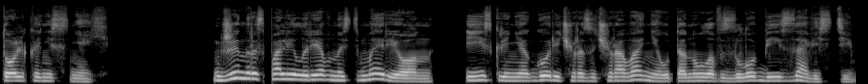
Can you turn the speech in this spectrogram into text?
только не с ней. Джин распалил ревность Мэрион, и искренняя горечь разочарования утонула в злобе и зависти.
